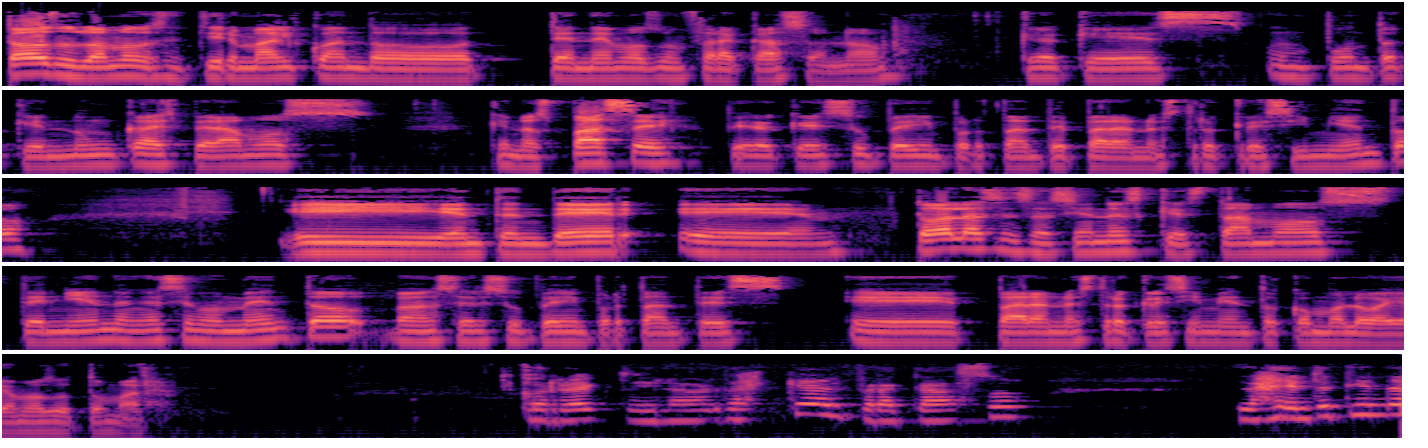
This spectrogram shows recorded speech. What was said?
todos nos vamos a sentir mal cuando tenemos un fracaso, ¿no? Creo que es un punto que nunca esperamos que nos pase, pero que es súper importante para nuestro crecimiento y entender eh, todas las sensaciones que estamos teniendo en ese momento van a ser súper importantes eh, para nuestro crecimiento, cómo lo vayamos a tomar. Correcto, y la verdad es que el fracaso, la gente tiende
